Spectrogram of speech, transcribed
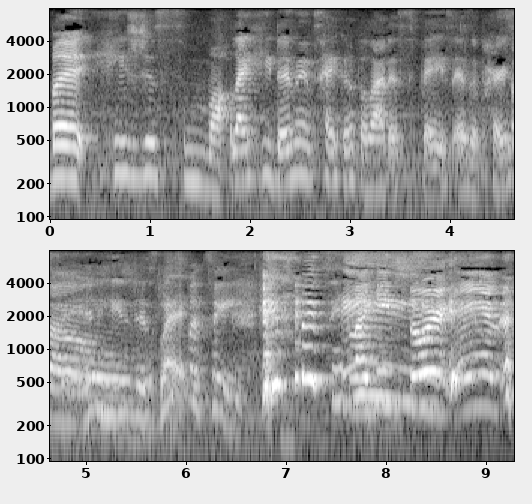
but he's just small. Like he doesn't take up a lot of space as a person. So he's just like he's petite. he's petite. like he's short and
